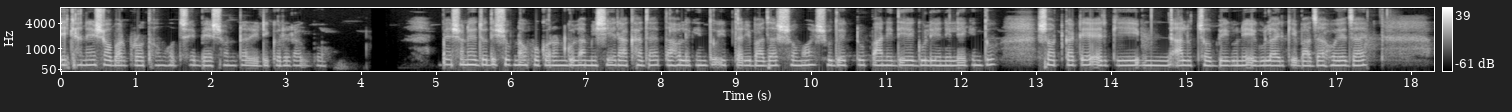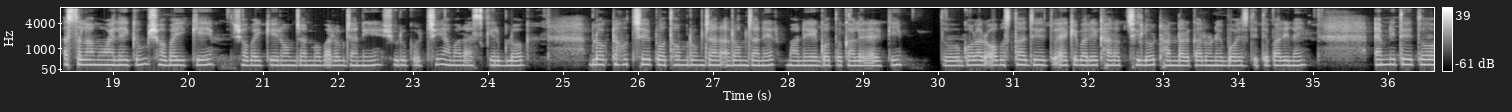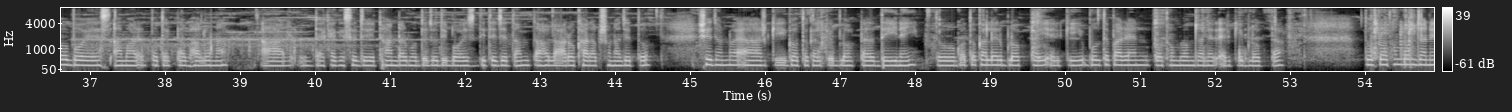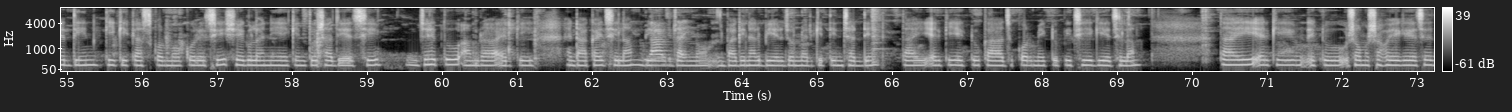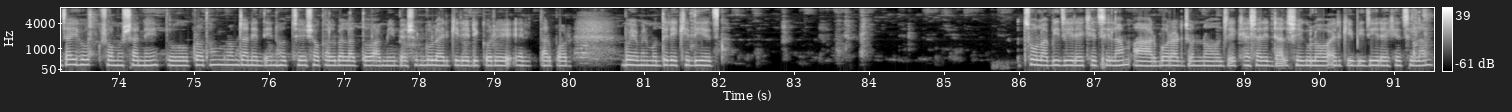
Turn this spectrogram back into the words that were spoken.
এখানে সবার প্রথম হচ্ছে বেসনটা রেডি করে রাখব। বেসনে যদি শুকনো উপকরণগুলো মিশিয়ে রাখা যায়, তাহলে কিন্তু ইফতারি বাজার সময় শুধু একটু পানি দিয়ে গুলিয়ে নিলে কিন্তু শর্টকাটে আর কি আলুর চপ, বেগুনি এগুলো আর কি ভাজা হয়ে যায়। আসসালামু আলাইকুম সবাইকে। সবাইকে রমজান মোবারক জানিয়ে শুরু করছি আমার আজকের ব্লগ। ব্লগটা হচ্ছে প্রথম রমজান, রমজানের মানে গতকালের আর কি। তো গলার অবস্থা যেহেতু একেবারে খারাপ ছিল, ঠান্ডার কারণে বয়স দিতে পারি নাই। এমনিতেই তো বয়স আমার তত একটা ভালো না। আর দেখা গেছে যে ঠান্ডার মধ্যে যদি বয়স দিতে যেতাম, তাহলে আরও খারাপ শোনা যেত। সেজন্য আর কি গতকালকে ব্লগটা দেই নাই। তো গতকালের ব্লগটাই আর কি, বলতে পারেন প্রথম রমজানের আর কি ব্লগটা। তো প্রথম রমজানের দিন কি কি কাজকর্ম করেছি, সেগুলা নিয়ে কিন্তু সাজিয়েছি। যেহেতু আমরা আর কি ঢাকায় ছিলাম বিয়ের জন্য বাগিনার বিয়ের জন্য আর কি তিন চার দিন তাই আর কি একটু কাজ কর্মে একটু পিছিয়ে গিয়েছিলাম। তাই আর কি একটু সমস্যা হয়ে গিয়েছে। যাই হোক সমস্যা নেই। তো প্রথম রমজানের দিন হচ্ছে সকালবেলা তো আমি বেসনগুলো আর কি রেডি করে এর তারপর বয়ামের মধ্যে রেখে দিয়েছি। ছোলা ভিজিয়ে রেখেছিলাম আর বড়ার জন্য যে খেসারির ডাল সেগুলো আর কি ভিজিয়ে রেখেছিলাম।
